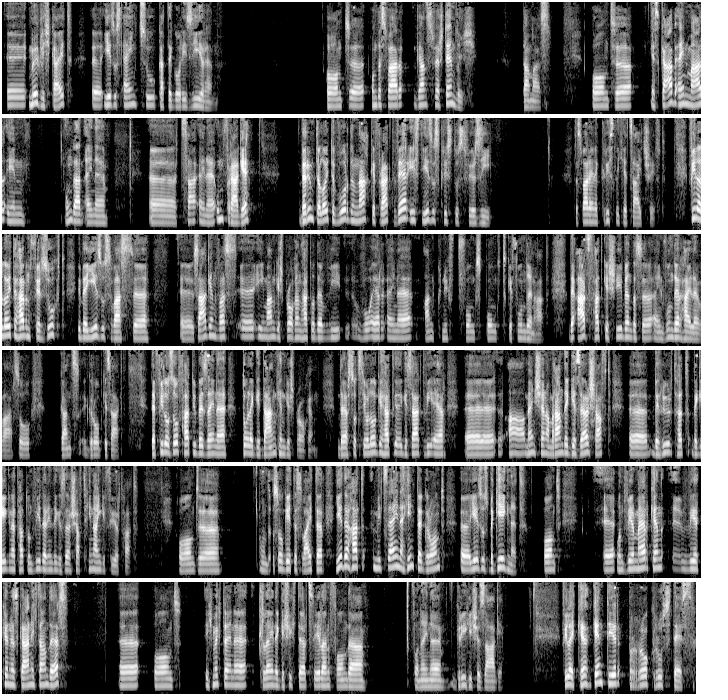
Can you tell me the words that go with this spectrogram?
äh, Möglichkeit, äh, Jesus einzukategorisieren. Und, äh, und das war ganz verständlich damals. Und äh, es gab einmal in Ungarn eine, äh, eine Umfrage. Berühmte Leute wurden nachgefragt, wer ist Jesus Christus für sie? Das war eine christliche Zeitschrift. Viele Leute haben versucht, über Jesus was äh, sagen, was äh, ihm angesprochen hat oder wie, wo er einen Anknüpfungspunkt gefunden hat. Der Arzt hat geschrieben, dass er ein Wunderheiler war, so ganz grob gesagt. Der Philosoph hat über seine tolle Gedanken gesprochen. Der Soziologe hat gesagt, wie er äh, Menschen am Rande der Gesellschaft äh, berührt hat, begegnet hat und wieder in die Gesellschaft hineingeführt hat. Und, äh, und so geht es weiter. Jeder hat mit seinem Hintergrund äh, Jesus begegnet. Und, äh, und wir merken, äh, wir können es gar nicht anders. Und ich möchte eine kleine Geschichte erzählen von, der, von einer griechischen Sage. Vielleicht kennt ihr Prokrustes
